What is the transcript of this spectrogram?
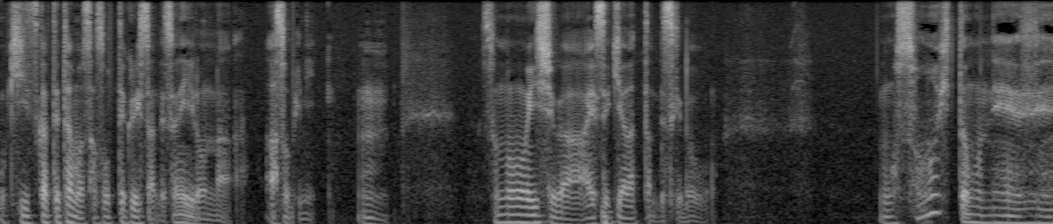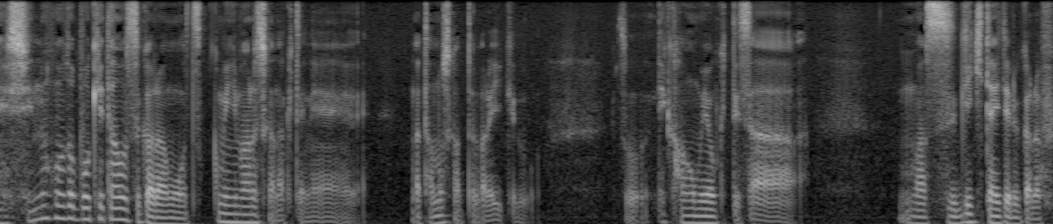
を気遣って多分誘ってくれてたんですよねいろんな遊びに。うん、その一種が相席屋だったんですけどもうその人もね死ぬほどボケ倒すからもうツッコミに回るしかなくてねまあ楽しかったからいいけどそう。で顔も良くてさまあすげえ鍛えてるから腹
